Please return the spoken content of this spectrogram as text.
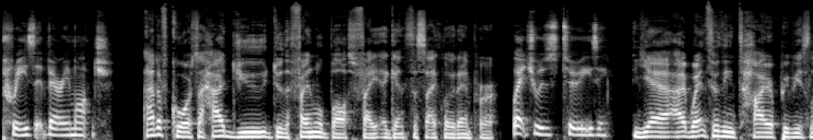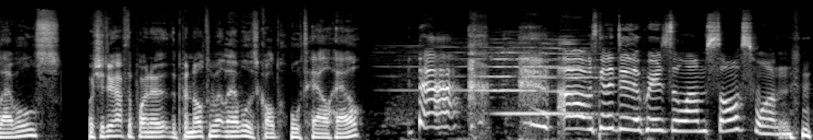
praise it very much, And of course, I had you do the final boss fight against the Cycloid Emperor. which was too easy. Yeah, I went through the entire previous levels, which I do have to point out the penultimate level is called Hotel Hell. oh, I was gonna do the "Where's the lamb sauce" one.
